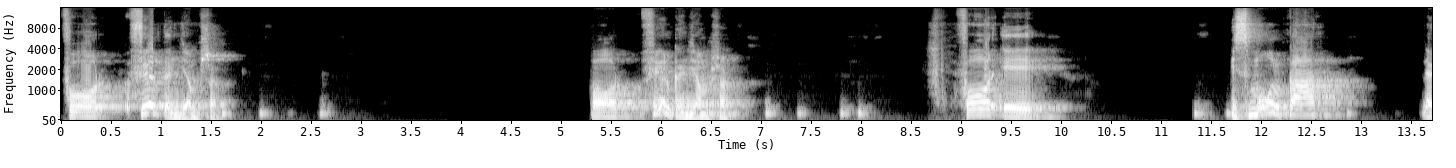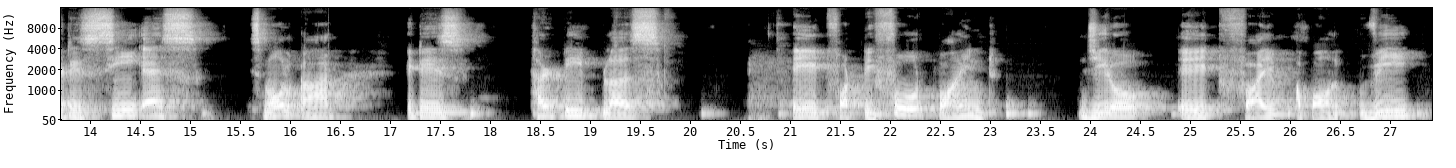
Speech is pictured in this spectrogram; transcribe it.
for fuel consumption for fuel consumption for a small car that is CS small car it is 30 plus 844.085 upon V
